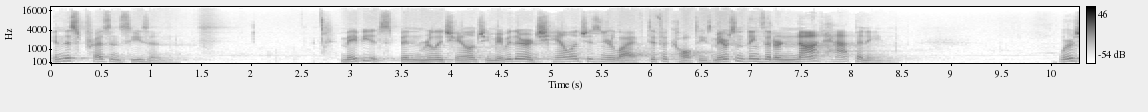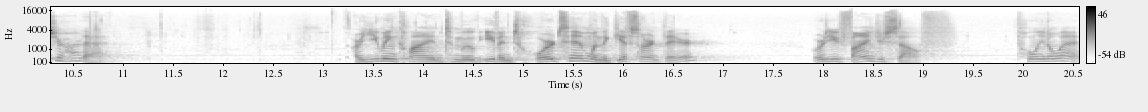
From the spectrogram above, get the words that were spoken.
in this present season, maybe it's been really challenging. Maybe there are challenges in your life, difficulties, maybe some things that are not happening. Where's your heart at? Are you inclined to move even towards Him when the gifts aren't there? Or do you find yourself pulling away?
